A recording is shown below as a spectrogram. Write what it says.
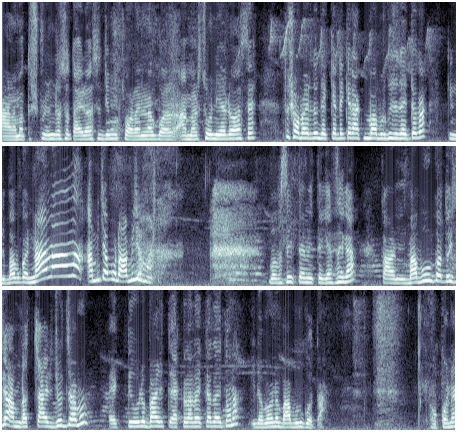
আর আমার তো স্টুডেন্ট আছে, তাইরও আছে, যেমন পড়ান লাগবো, আর আমার সোনিয়ারও আছে। তো সবাই তো দেখে দেখে রাখব, বাবুর খুঁজে যাইতো গা। কিন্তু বাবু কয়, না না না, আমি যাব না, আমি যাব না। বাবু সিটটা মিটতে গেছে গা। কারণ বাবুর কথা হয়েছে আমরা চারজন যাব। একটি ওর বাড়িতে একলা রেখা যাইতো না, এটা মানে বাবুর কথা। ওখানে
